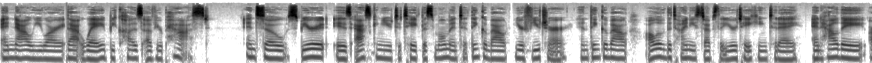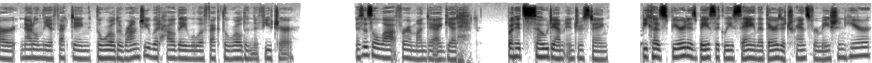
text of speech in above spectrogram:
And now you are that way because of your past. And so, Spirit is asking you to take this moment to think about your future and think about all of the tiny steps that you're taking today and how they are not only affecting the world around you, but how they will affect the world in the future. This is a lot for a Monday, I get it. But it's so damn interesting because Spirit is basically saying that there is a transformation here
